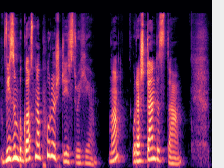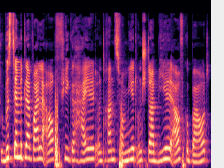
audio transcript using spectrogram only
Wie so ein begossener Pudel stehst du hier. Ne? Oder standest da. Du bist ja mittlerweile auch viel geheilt und transformiert und stabil aufgebaut.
